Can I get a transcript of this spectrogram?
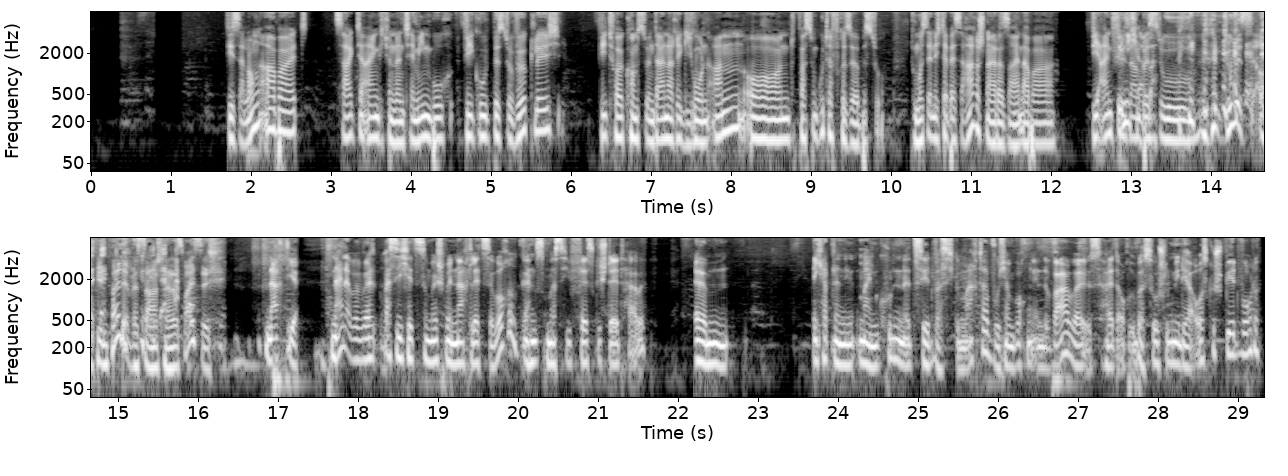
Die Salonarbeit zeigt ja eigentlich und dein Terminbuch, wie gut bist du wirklich, wie toll kommst du in deiner Region an und was für ein guter Friseur bist du. Du musst ja nicht der beste Haareschneider sein, aber wie einfühlsam bist du? Du bist auf jeden Fall der beste Haareschneider, das weiß ich. Nach dir. Nein, aber wa- was ich jetzt zum Beispiel nach letzter Woche ganz massiv festgestellt habe, ähm, ich habe dann meinen Kunden erzählt, was ich gemacht habe, wo ich am Wochenende war, weil es halt auch über Social Media ausgespielt wurde.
